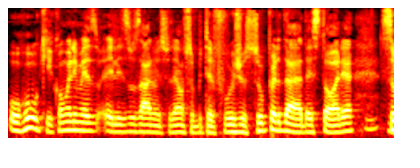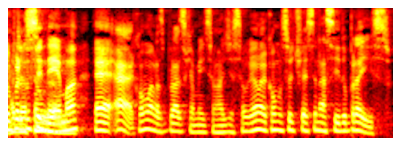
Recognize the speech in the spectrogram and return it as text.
O Hulk, como ele mesmo, eles usaram isso, né? Um subterfúgio super da, da história, super do Radiação cinema. É, é, como elas basicamente são radiação gama, é como se eu tivesse nascido pra isso.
